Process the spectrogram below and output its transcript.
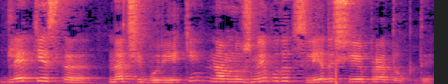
Для теста на чебуреки нам нужны будут следующие продукты.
